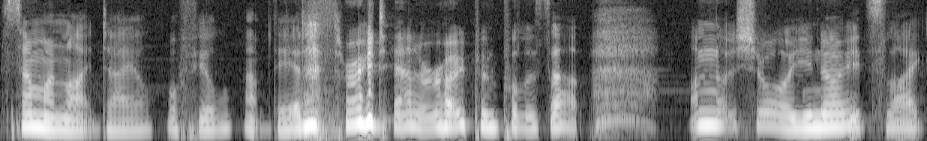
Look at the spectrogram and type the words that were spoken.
someone like Dale or Phil up there to throw down a rope and pull us up. I'm not sure, you know, it's like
